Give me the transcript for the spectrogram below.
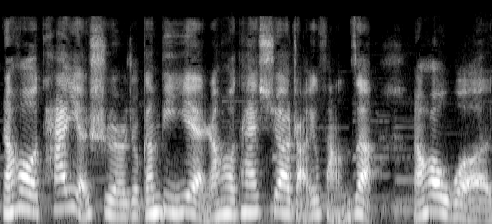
然后她也是就刚毕业，然后她需要找一个房子，然后我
